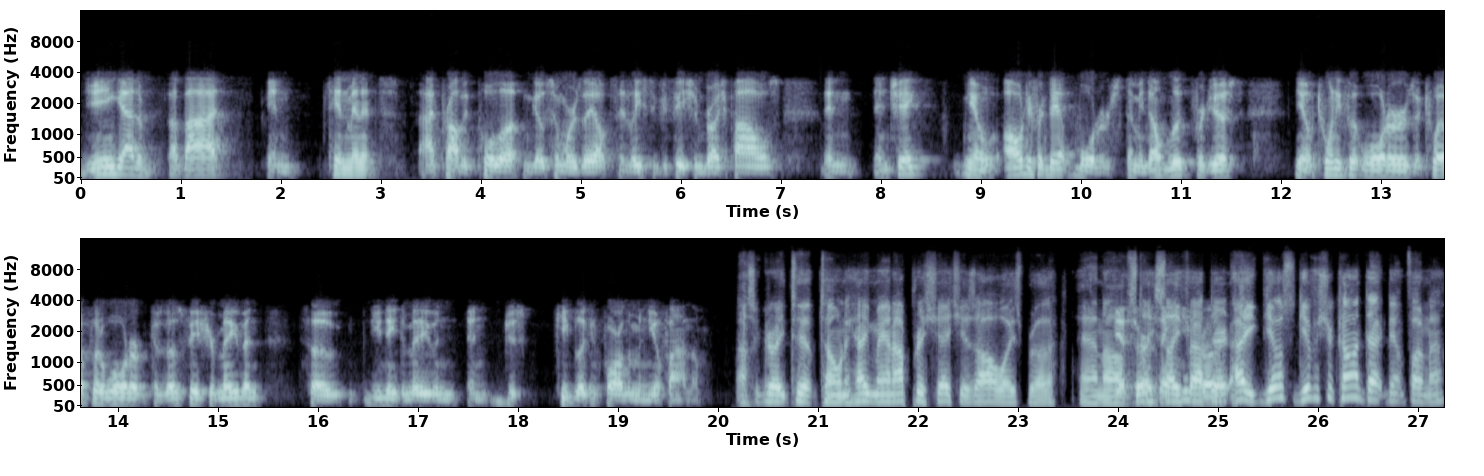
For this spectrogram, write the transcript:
you ain't got a, a bite in 10 minutes. I'd probably pull up and go somewhere else, at least if you're fishing brush piles, and, and check, you know, all different depth waters. I mean, don't look for just, you know, 20 foot waters or 12 foot water because those fish are moving. So you need to move and, and just keep looking for them and you'll find them. That's a great tip, Tony. Hey, man, I appreciate you as always, brother. And uh, Yes, stay safe you, out brother. there. Hey, give us give us your contact info now.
